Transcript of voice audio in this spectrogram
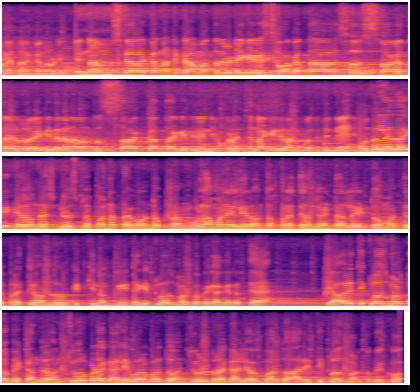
ಕೊನೆ ತನಕ ನೋಡಿ. ನಮಸ್ಕಾರ ಕರ್ನಾಟಕ, ಮತ್ತೊಂದು ವಿಡಿಯೋಗೆ ಸ್ವಾಗತ. ಸುಸ್ವಾಗತ ಎಲ್ಲರೂ ಹೇಗಿದ್ದೀರಾ? ನಾನಂತೂ ಸಾಕತ್ತಾಗಿದ್ದೀನಿ. ನೀವು ಕೂಡ ಚೆನ್ನಾಗಿದ್ದೀರಾ ಅನ್ಕೊಂತಿದ್ದೀನಿ. ಮೊದಲನೇದಾಗಿ ಕೆಲವೊಂದಷ್ಟು ನ್ಯೂಸ್ ಪೇಪರ್ನ ತಗೊಂಡು ನಮ್ಮ ಹುಳ ಮನೆಯಲ್ಲಿರುವಂಥ ಪ್ರತಿಯೊಂದು ವೆಂಟರ್ಲೈಟು ಮತ್ತೆ ಪ್ರತಿಯೊಂದು ಕಿಟಕಿನೂ ನೀಟಾಗಿ ಕ್ಲೋಸ್ ಮಾಡ್ಕೋಬೇಕಾಗಿರುತ್ತೆ. ಯಾವ ರೀತಿ ಕ್ಲೋಸ್ ಮಾಡ್ಕೋಬೇಕಂದ್ರೆ ಒಂದು ಚೂರು ಕೂಡ ಗಾಳಿ ಬರ್ಬೋದು ಒಂದು ಚೂರು ಕೂಡ ಗಾಳಿ ಹೋಗ್ಬಾರ್ದು. ಆ ರೀತಿ ಕ್ಲೋಸ್ ಮಾಡ್ಕೋಬೇಕು.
